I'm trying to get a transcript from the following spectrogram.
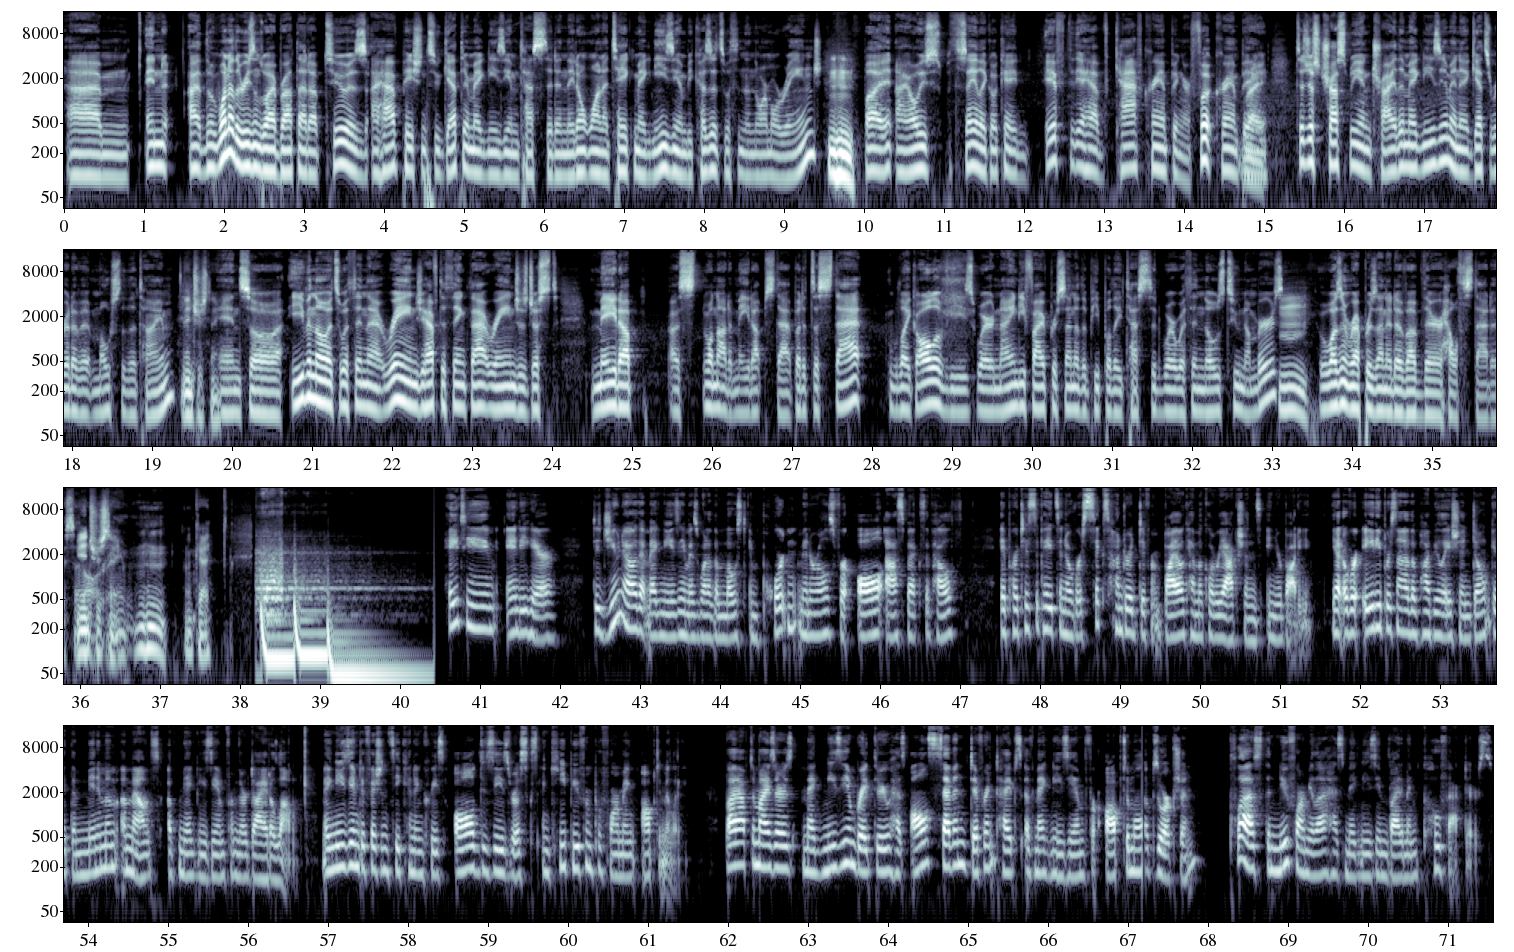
Um, and I, the one of the reasons why I brought that up too is I have patients who get their magnesium tested and they don't want to take magnesium because it's within the normal range. Mm-hmm. But I always say like, okay, if they have calf cramping or foot cramping, Right. to just trust me and try the magnesium, and it gets rid of it most of the time. Interesting. And so, even though it's within that range, you have to think that range is just made up. A, well, not a made up stat, but it's a stat like all of these where 95% of the people they tested were within those two numbers. Mm, It wasn't representative of their health status. At Interesting. hmm okay. Hey team, Andy here. Did you know that magnesium is one of the most important minerals for all aspects of health? It participates in over 600 different biochemical reactions in your body. Yet over 80% of the population don't get the minimum amounts of magnesium from their diet alone. Magnesium deficiency can increase all disease risks and keep you from performing optimally. Bioptimizer's Magnesium Breakthrough has all seven different types of magnesium for optimal absorption. Plus, the new formula has magnesium vitamin cofactors.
